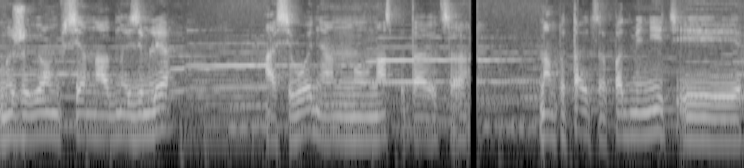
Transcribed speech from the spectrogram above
мы живем все на одной земле, а сегодня ну, нас пытаются, нам пытаются подменить и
